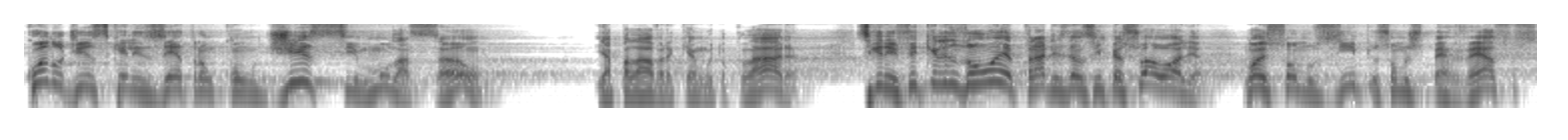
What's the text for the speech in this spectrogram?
quando diz que eles entram com dissimulação, e a palavra aqui é muito clara, significa que eles vão entrar dizendo assim, pessoal, olha, nós somos ímpios, somos perversos,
